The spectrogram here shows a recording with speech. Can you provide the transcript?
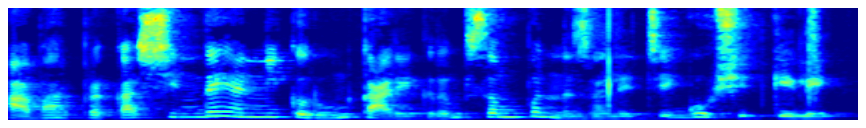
आभार प्रकाश शिंदे यांनी करून कार्यक्रम संपन्न झाल्याचे घोषित केले.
